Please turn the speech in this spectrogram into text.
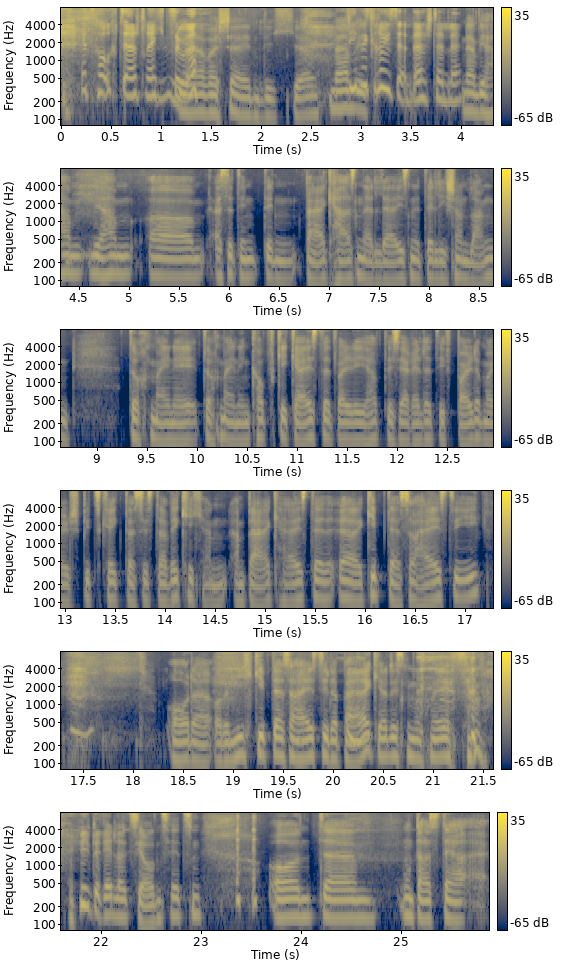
Jetzt hocht sie erst recht zu. Ja, wahrscheinlich. Ja. Nein, Liebe Grüße an der Stelle. Nein, wir haben, wir haben ähm, also den, den Berg Hasenal, der ist natürlich schon lang durch, meine, durch meinen Kopf gegeistert, weil ich habe das ja relativ bald einmal spitz gekriegt, dass es da wirklich einen, einen Berg heißt, der, äh, gibt, der so heißt wie ich. Oder, oder mich gibt, der so heißt wie der Berg. Ja, das muss man jetzt einmal in Relation setzen. Und, ähm, und dass der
